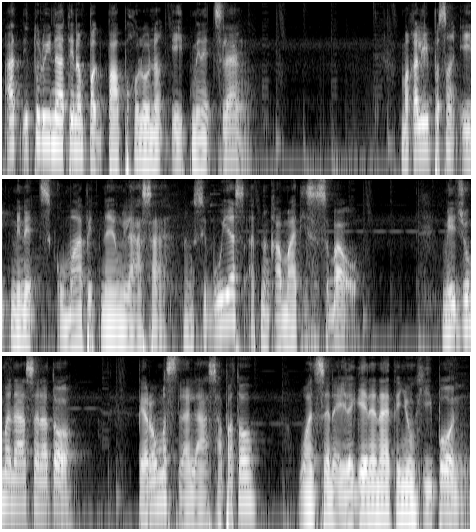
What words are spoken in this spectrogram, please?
At ituloy natin ang pagpapakulo ng 8 minutes lang. Makalipas ang 8 minutes, kumapit na yung lasa ng sibuyas at ng kamatis sa sabaw. Medyo malasa na to, pero mas lalasa pa to once na nailagay na natin yung hipon.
